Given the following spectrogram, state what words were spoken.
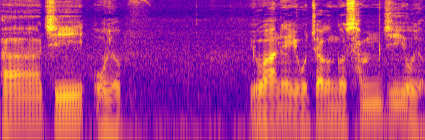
4지, 5엽. 요 안에 요거 작은 거 삼지 오엽.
